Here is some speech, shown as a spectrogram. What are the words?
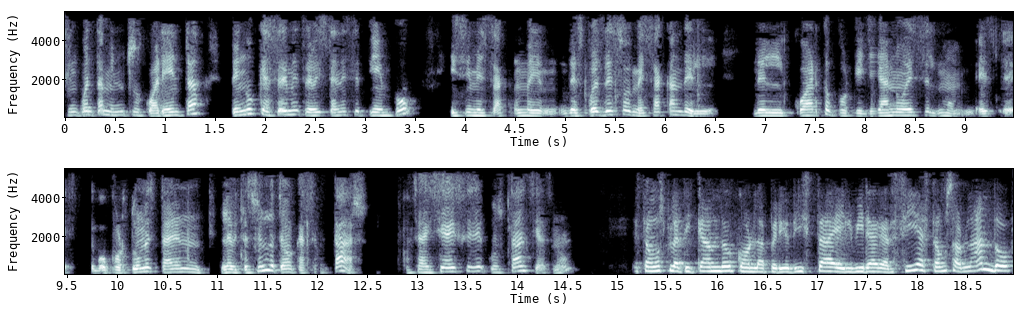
50 minutos o 40, tengo que hacer mi entrevista en ese tiempo y si me, después de eso me sacan del, del cuarto porque ya no es el es, oportuno estar en la habitación, lo tengo que aceptar. O sea, sí hay circunstancias, ¿no? Estamos platicando con la periodista Elvira García, estamos hablando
